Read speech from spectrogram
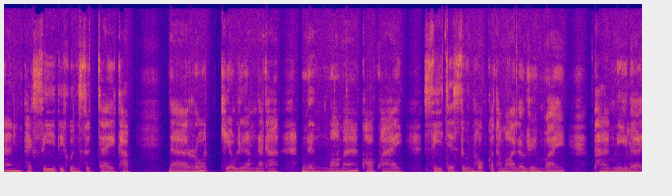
นั่งแท็กซี่ที่คุณสุดใจขับนะรถเขียวเหลืองนะคะ 1 มอม้าคอควาย 4706 กทม แล้วลืมไว้ทางนี้เลย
